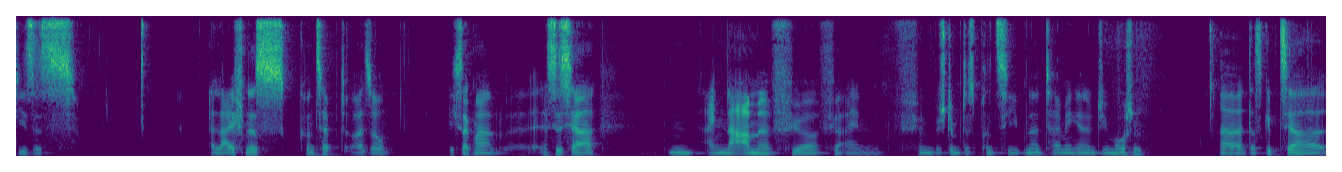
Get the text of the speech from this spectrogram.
dieses Aliveness-Konzept, also ich sag mal, es ist ja ein Name für, für, ein, für ein bestimmtes Prinzip, ne? Timing, Energy, Motion. Äh, das gibt es ja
